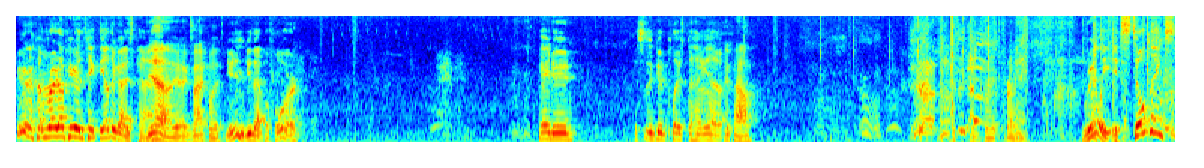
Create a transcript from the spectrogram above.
You're gonna come right up here and take the other guy's path? Yeah, yeah, exactly. You didn't do that before. Hey, dude. This is a good place to hang out. Hey, pal. A great friend. Really? It still thinks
